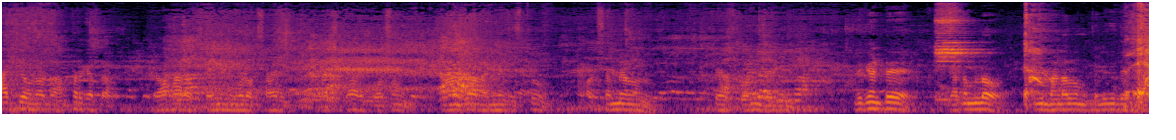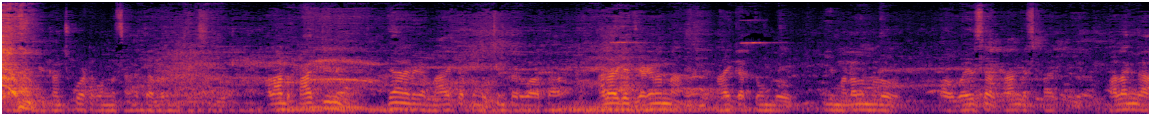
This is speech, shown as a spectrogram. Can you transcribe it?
ఆర్టీఓ ఉన్న అంతర్గత వ్యవహార ట్రైనింగ్ కూడా ఒకసారి పరిష్కారం కోసం మార్గాలు అన్వేషిస్తూ ఒక సమ్మేళనం చేసుకోవడం జరిగింది. ఎందుకంటే గతంలో ఈ మండలం తెలుగుదేశం కంచుకోట ఉన్న సంగతి అందరికీ తెలిసింది. అలాంటి పార్టీని విద్యానాయుడు గారి నాయకత్వం వచ్చిన తర్వాత అలాగే జగనన్న నాయకత్వంలో ఈ మండలంలో వైఎస్ఆర్ కాంగ్రెస్ పార్టీ బలంగా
